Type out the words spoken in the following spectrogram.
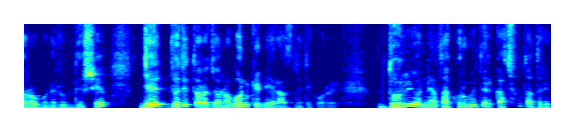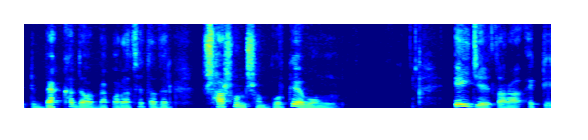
জনগণের উদ্দেশ্যে। যে যদি তারা জনগণকে নিয়ে রাজনীতি করে, দলীয় নেতাকর্মীদের কাছেও তাদের একটি ব্যাখ্যা দেওয়ার ব্যাপার আছে তাদের শাসন সম্পর্কে এবং এই যে তারা একটি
